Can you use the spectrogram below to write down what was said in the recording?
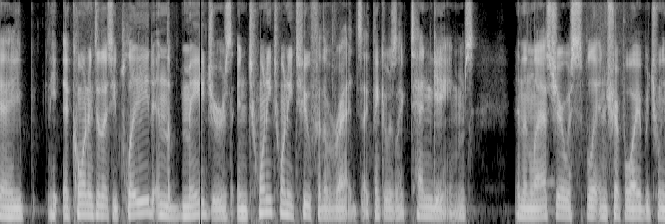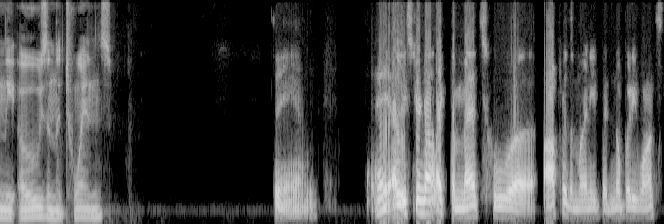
Yeah, he, he, according to this, he played in the majors in 2022 for the Reds. I think it was like 10 games, and then last year was split in AAA between the O's and the Twins. Damn. Hey, at least you're not like the Mets who uh, offer the money, but nobody wants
